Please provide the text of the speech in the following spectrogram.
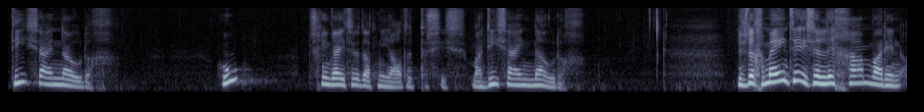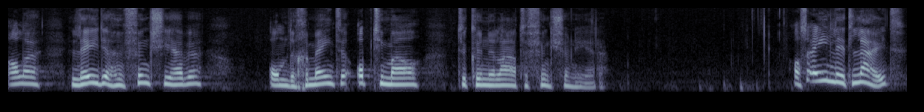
Die zijn nodig. Hoe? Misschien weten we dat niet altijd precies, maar die zijn nodig. Dus de gemeente is een lichaam waarin alle leden hun functie hebben om de gemeente optimaal te kunnen laten functioneren. Als één lid leidt,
